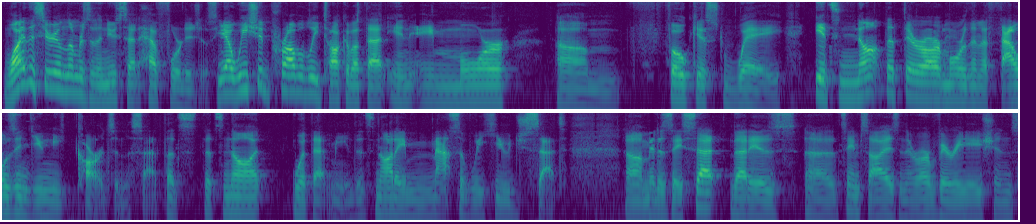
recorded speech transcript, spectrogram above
Why the serial numbers of the new set have four digits? Yeah, we should probably talk about that in a more um, focused way. It's not that there are more than a thousand unique cards in the set. That's that's not what that means. It's not a massively huge set. Um, it is a set that is uh, the same size, and there are variations.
